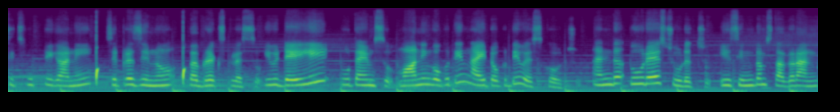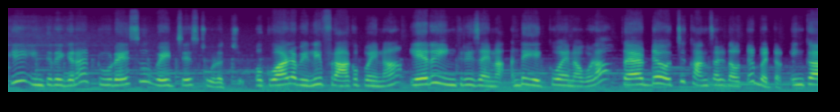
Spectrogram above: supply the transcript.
సిక్స్ ఫిఫ్టీ కానీ సిట్రజిన్ ఫెబ్రెక్స్ ప్లస్ ఇవి డైలీ టూ టైమ్స్ మార్నింగ్ ఒకటి నైట్ ఒకటి వేసుకోవచ్చు. అండ్ టూ డేస్ చూడొచ్చు. ఈ సిమ్టమ్స్ తగ్గడానికి ఇంటి దగ్గర టూ డేస్ వెయిట్ చేసి చూడొచ్చు. ఒకవేళ రిలీఫ్ రాకపోయినా ఏదో ఇంక్రీజ్ అయినా అంటే ఎక్కువైనా కూడా థర్డ్ డే వచ్చి కన్సల్ట్ అవుతే బెటర్. ఇంకా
